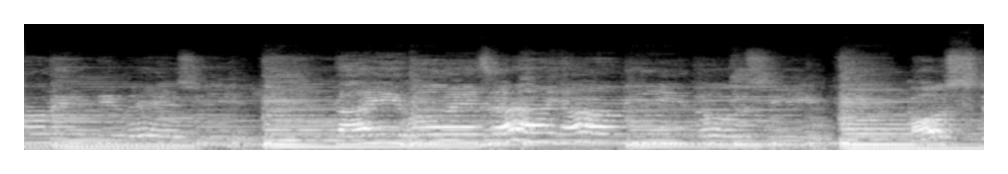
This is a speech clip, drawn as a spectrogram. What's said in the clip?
অনেক বেশি, তাই হয়ে যায় আমি দোষী। কষ্ট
